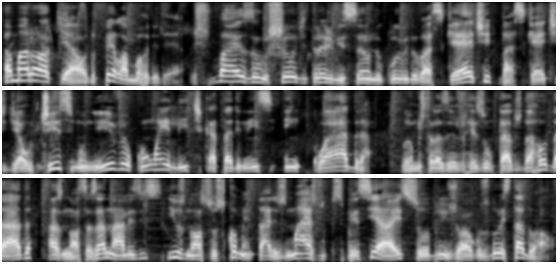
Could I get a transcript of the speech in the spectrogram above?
Amarok, Aldo, pelo amor de Deus. Mais um show de transmissão do Clube do Basquete. Basquete de altíssimo nível com a elite catarinense em quadra. Vamos trazer os resultados da rodada, as nossas análises e os nossos comentários mais do que especiais sobre os jogos do estadual.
